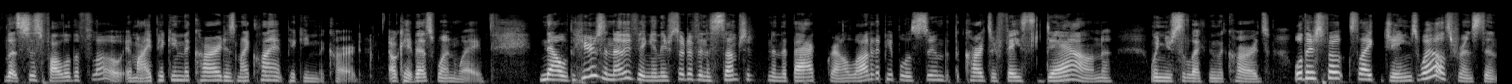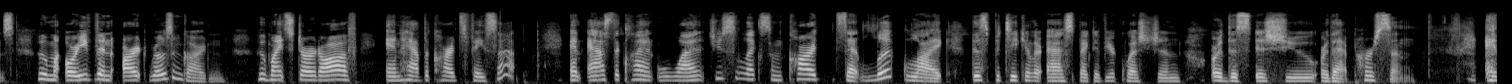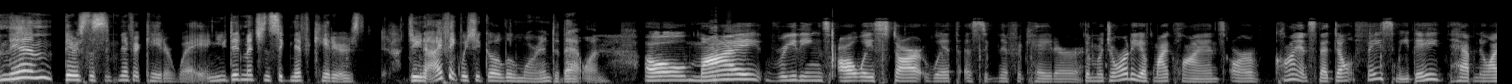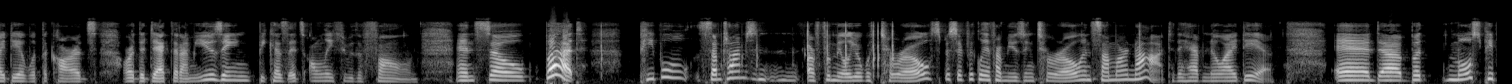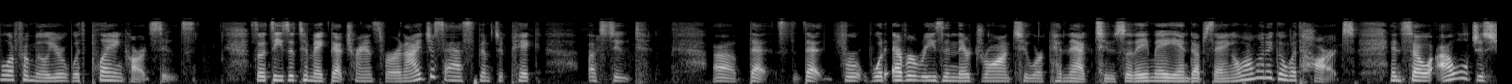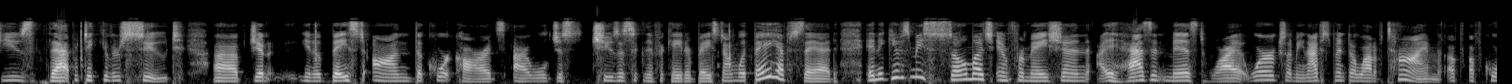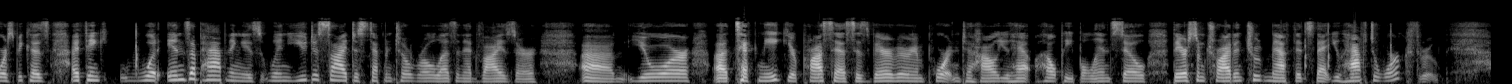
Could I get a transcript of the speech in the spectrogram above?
let's just follow the flow. Am I picking the card? Is my client picking the card? Okay, that's one way. Now, here's another thing, and there's sort of an assumption in the background. A lot of people assume that the cards are face down when you're selecting the cards. Well, there's folks like James Wells, for instance, who, or even Art Rosengarten, who might start off and have the cards face up and ask the client, well, why don't you select some cards that look like this particular aspect of your question or this issue or that person? And then there's the significator way. And you did mention significators. Gina, I think we should go a little more into that one. Oh, my readings always start with a significator. The majority of my clients are clients that don't face me. They have no idea what the cards or the deck that I'm using because it's only through the phone. And so, but people sometimes are familiar with tarot, specifically if I'm using tarot, and some are not. They have no idea. And uh, but most people are familiar with playing card suits, so it's easy to make that transfer. And I just ask them to pick a suit uh, that that for whatever reason they're drawn to or connect to. So they may end up saying, "Oh, I want to go with hearts," and so I will just use that particular suit, uh, gen- you know, based on the court cards. I will just choose a significator based on what they have said, and it gives me so much information. It hasn't missed why it works. I mean, I've spent a lot of time, of, of course, because I think what ends up happening is when you decide to step into a role as an advisor, um, your uh, technique, your process is very, very important to how you ha- help people. And so there are some tried and true methods that you have to work through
